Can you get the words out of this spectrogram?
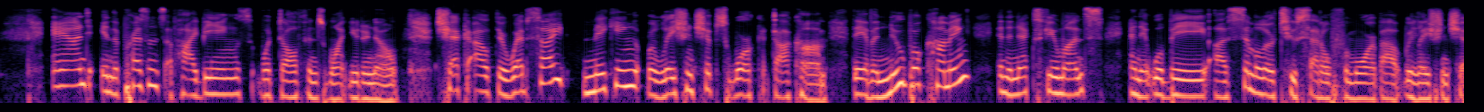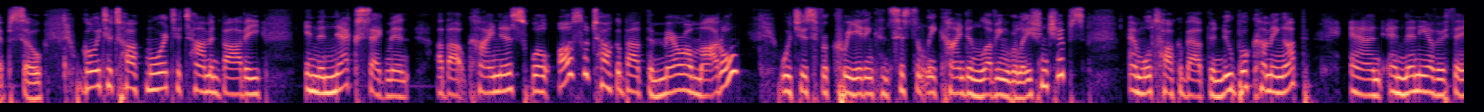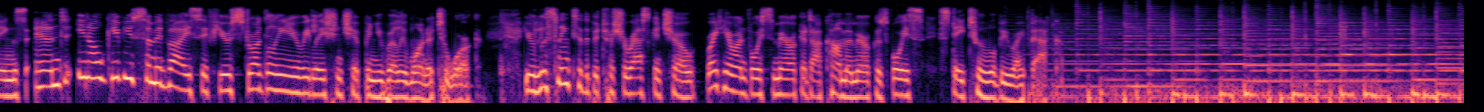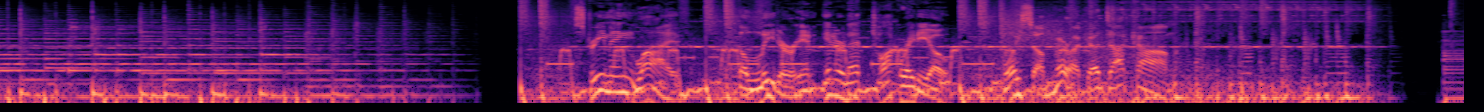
and In the Presence of High Beings, What Dolphins Want You to Know. Check out their website, makingrelationshipswork.com. They have a new book coming in the next few months, and it will be uh, similar to Settle for More about relationships. So we're going to talk more to Tom and Bobbie in the next segment about kindness, we'll also talk about the Merrill model, which is for creating consistently kind and loving relationships. And we'll talk about the new book coming up and, and many other things. And, you know, give you some advice if you're struggling in your relationship and you really want it to work. You're listening to The Patricia Raskin Show right here on VoiceAmerica.com, America's Voice. Stay tuned. We'll be right back. Streaming live. The leader in Internet talk radio. VoiceAmerica.com.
